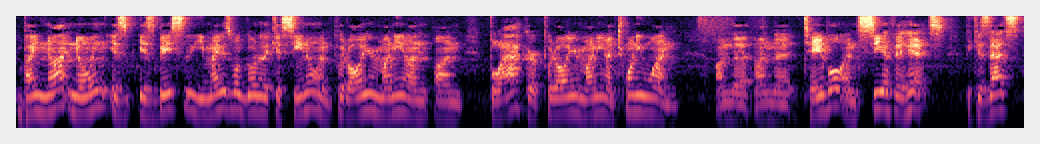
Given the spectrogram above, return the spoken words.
By not knowing is is basically you might as well go to the casino and put all your money on on black or put all your money on 21 on the on the table and see if it hits because that's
